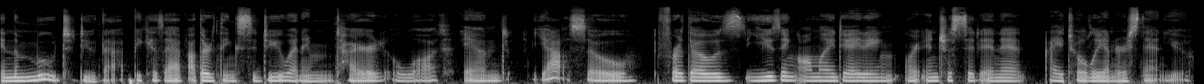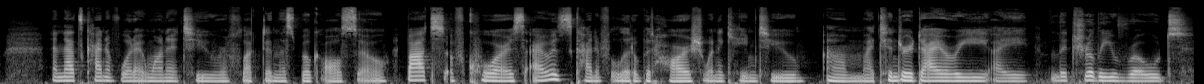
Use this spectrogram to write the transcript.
in the mood to do that because I have other things to do and I'm tired a lot. And yeah, so for those using online dating or interested in it, I totally understand you. And that's kind of what I wanted to reflect in this book, also. But of course, I was kind of a little bit harsh when it came to um, my Tinder diary. I literally wrote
